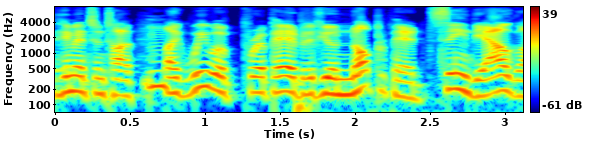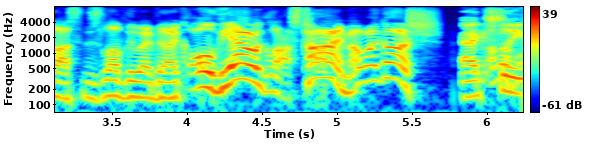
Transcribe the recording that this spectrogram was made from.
He mentioned time. Mm. Like we were prepared, but if you're not prepared, seeing the hourglass in this lovely way, be like, oh, the hourglass, time. Oh my gosh. Actually,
